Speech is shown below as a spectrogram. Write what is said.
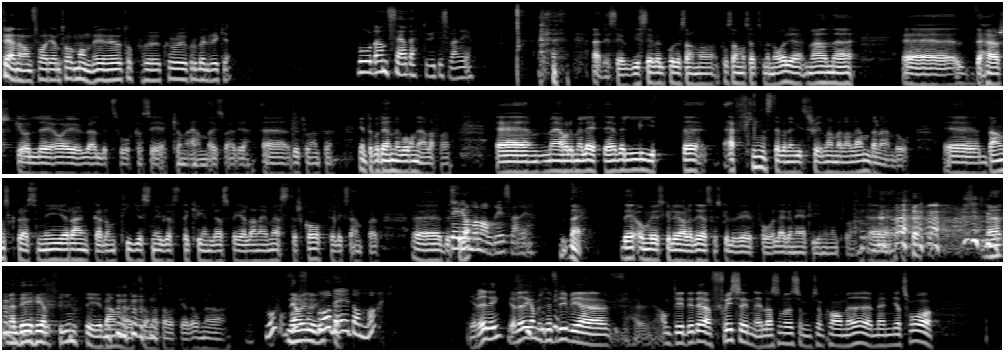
treneransvar i en to- mannlig toppklubb eller ikke. Hvordan ser dette ut i Sverige? Ser, vi ser vel på det samme, på samme sett som i Norge. Men eh, eh, det her skulle jeg jo veldig svårt å se kunne hende i Sverige. Eh, det tror jeg ikke. Ikke på den nivåen i alle fall. Eh, men jeg holder med Leif, det er vel väl lite... Här finns det väl en viss skillnad mellan länderna ändå. Eh, dansk press, ni rankar de tio snyggaste kvinnliga spelarna i mästerskap till exempel. Eh, Det skulle- gjør man aldri i Sverige. Nej, det, om vi skulle göra det så skulle vi få lägga ner tidningen tror jag. Eh, men, men det är helt fint i Danmark sådana saker. Om jag, Hvorfor, hvorfor går det. det i Danmark? Jeg ved det ikke. Jeg ved ikke, om det er fordi vi er Om det er det der frisind eller sådan noget, som, som kommer med. Men jeg tror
